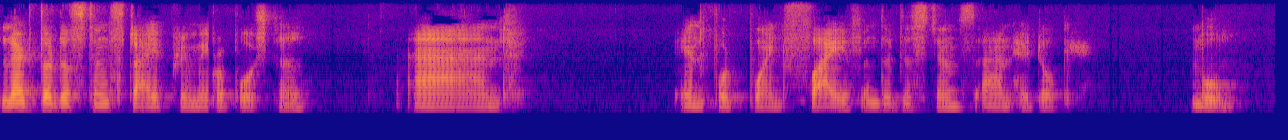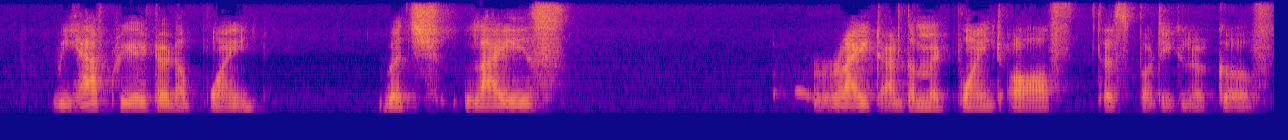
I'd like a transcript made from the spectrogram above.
let the distance type remain proportional and input 0.5 in the distance and hit OK. Boom. We have created a point which lies right at the midpoint of this particular curve.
